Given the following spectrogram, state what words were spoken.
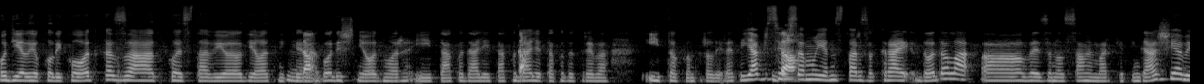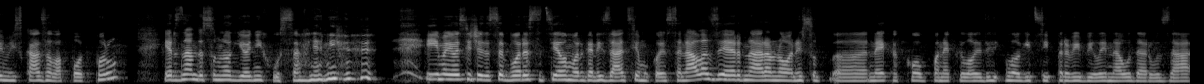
podijelio koliko otkaza, tko je stavio djelatnike na godišnji odmor i tako dalje i tako dalje, tako da treba i to kontrolirati. Ja bih se još samo jednu stvar za kraj dodala vezano same marketingaši. Ja bih im iskazala potporu jer znam da su mnogi od njih usamljeni i imaju osjećaj da se bore sa cijelom organizacijom u kojoj se nalaze jer naravno oni su nekako po nekoj logici prvi bili na udaru za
